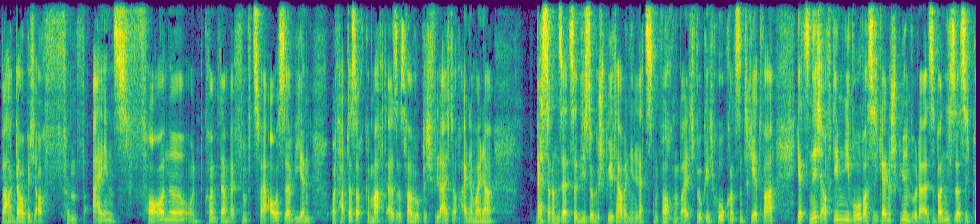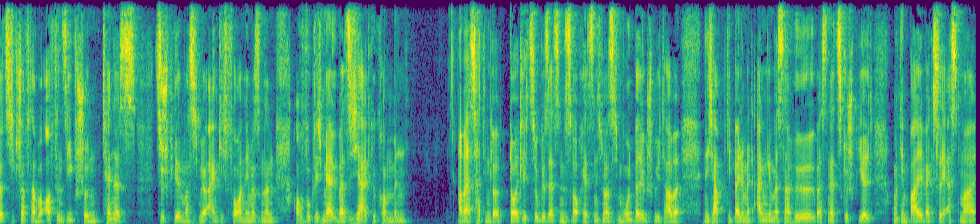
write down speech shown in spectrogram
war glaube ich auch 5-1 vorne und konnte dann bei 5-2 ausservieren und habe das auch gemacht. Also es war wirklich vielleicht auch einer meiner besseren Sätze, die ich so gespielt habe in den letzten Wochen, weil ich wirklich hochkonzentriert war. Jetzt nicht auf dem Niveau, was ich gerne spielen würde. Also es war nicht so, dass ich plötzlich geschafft habe, offensiv schön Tennis zu spielen, was ich mir eigentlich vornehme, sondern auch wirklich mehr über Sicherheit gekommen bin. Aber es hat ihm dort deutlich zugesetzt und es war auch jetzt nicht nur, dass ich Mondbälle gespielt habe. Ich habe die Bälle mit angemessener Höhe übers Netz gespielt und den Ballwechsel erstmal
